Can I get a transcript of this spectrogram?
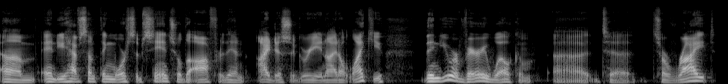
um, and you have something more substantial to offer than I disagree and I don't like you, then you are very welcome uh, to to write.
